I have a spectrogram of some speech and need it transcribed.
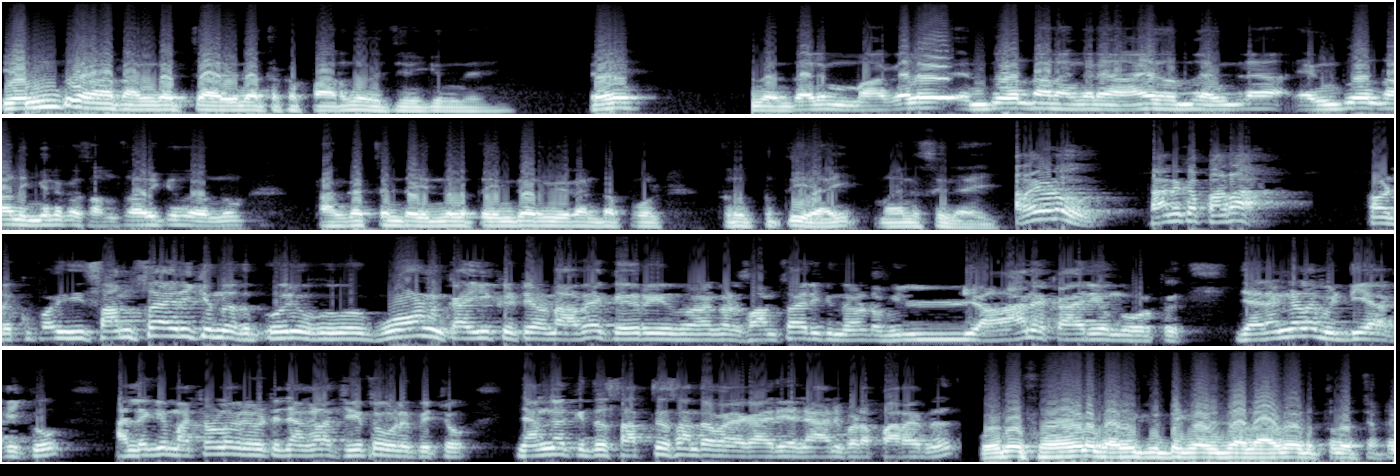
എന്തുവാ തങ്കച്ച ഇതിനകത്തൊക്കെ പറഞ്ഞു വെച്ചിരിക്കുന്നത് ഏ എന്തായാലും മകൾ എന്തുകൊണ്ടാണ് അങ്ങനെ ആയതെന്നും എന്തിനാ എന്തുകൊണ്ടാണ് ഇങ്ങനെയൊക്കെ സംസാരിക്കുന്നതെന്നും തങ്കച്ചന്റെ ഇന്നലത്തെ ഇന്റർവ്യൂ കണ്ടപ്പോൾ തൃപ്തിയായി മനസ്സിലായി. പറയണോ? താനൊക്കെ പറ. അതുകൊണ്ട് ഈ സംസാരിക്കുന്നത് ഒരു ഫോൺ കൈ കിട്ടിയോണ്ട് അതേ കയറി ഞങ്ങൾ സംസാരിക്കുന്നതുകൊണ്ട് വലിയ ആന കാര്യം ഓർത്ത് ജനങ്ങളെ വിഡ്ഢിയാക്കിക്കോ. അല്ലെങ്കിൽ മറ്റുള്ളവരെ വിട്ട് ഞങ്ങളെ ചീത്ത വിളിപ്പിച്ചു. ഞങ്ങൾക്ക് ഇത് സത്യസന്ധമായ കാര്യം ഞാനിവിടെ പറയുന്നത്. ഒരു ഫോൺ കൈ കിട്ടിക്കഴിഞ്ഞാൽ അത് എടുത്ത് വെച്ചിട്ട്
